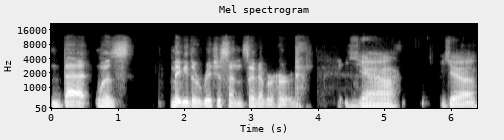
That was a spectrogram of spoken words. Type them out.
that was maybe the richest sentence i've ever heard. Yeah yeah.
